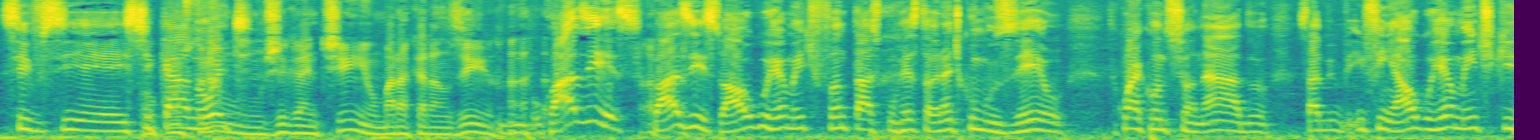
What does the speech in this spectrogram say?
se, se esticar à noite. Um gigantinho, um maracaranzinho. Quase isso, quase isso. Algo realmente fantástico, um restaurante com museu, com ar-condicionado, sabe? Enfim, algo realmente que,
